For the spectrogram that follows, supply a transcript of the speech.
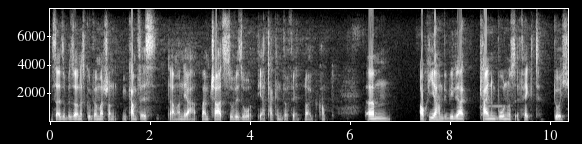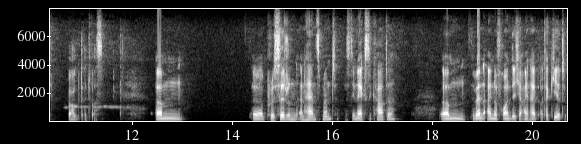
Ist also besonders gut, wenn man schon im Kampf ist, da man ja beim Charge sowieso die Attackenwürfel neu bekommt. Ähm, auch hier haben wir wieder keinen Bonuseffekt durch irgendetwas. Ähm, äh, Precision Enhancement ist die nächste Karte. Ähm, wenn eine freundliche Einheit attackiert,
